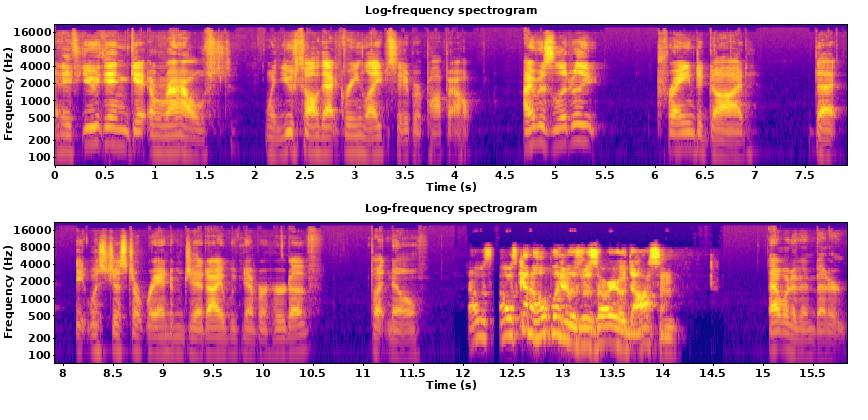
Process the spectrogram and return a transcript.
and if you didn't get aroused when you saw that green lightsaber pop out, I was literally praying to God that it was just a random Jedi we've never heard of. But no, I was I was kind of hoping it was Rosario Dawson. That would have been better.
